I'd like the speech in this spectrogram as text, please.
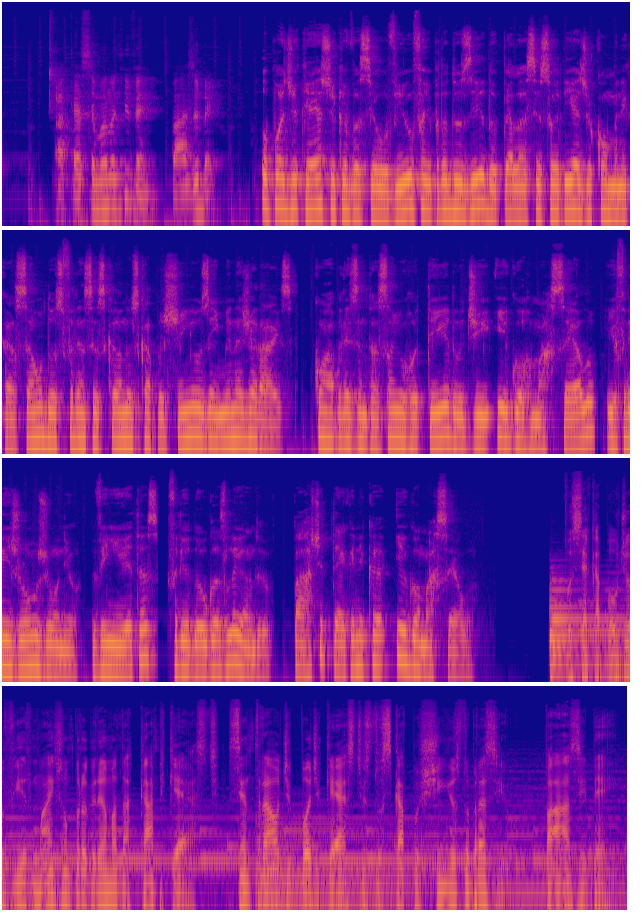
Até semana que vem. Paz e bem. O podcast que você ouviu foi produzido pela Assessoria de Comunicação dos Franciscanos Capuchinhos em Minas Gerais, com a apresentação e o roteiro de Igor Marcelo e Frei João Júnior. Vinhetas, Frei Douglas Leandro. Parte técnica, Igor Marcelo. Você acabou de ouvir mais um programa da Capcast, Central de Podcasts dos Capuchinhos do Brasil. Paz e bem.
